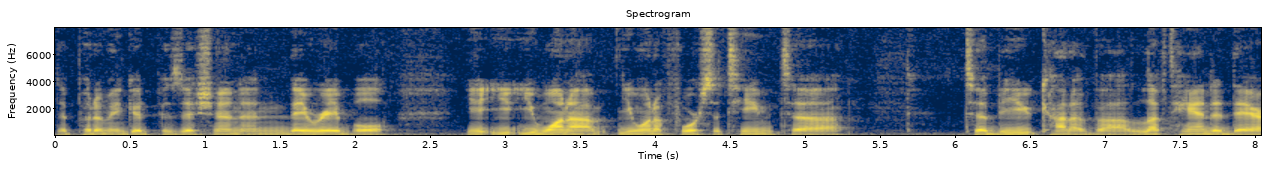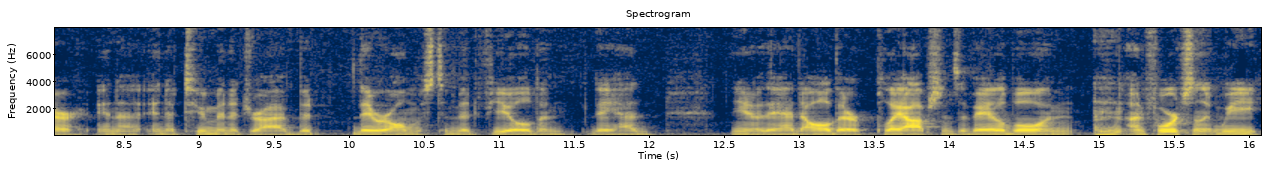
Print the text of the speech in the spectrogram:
that put them in good position, and they were able. You want to you want to force a team to to be kind of uh, left-handed there in a in a two-minute drive, but they were almost to midfield, and they had you know, they had all their play options available, and unfortunately, we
